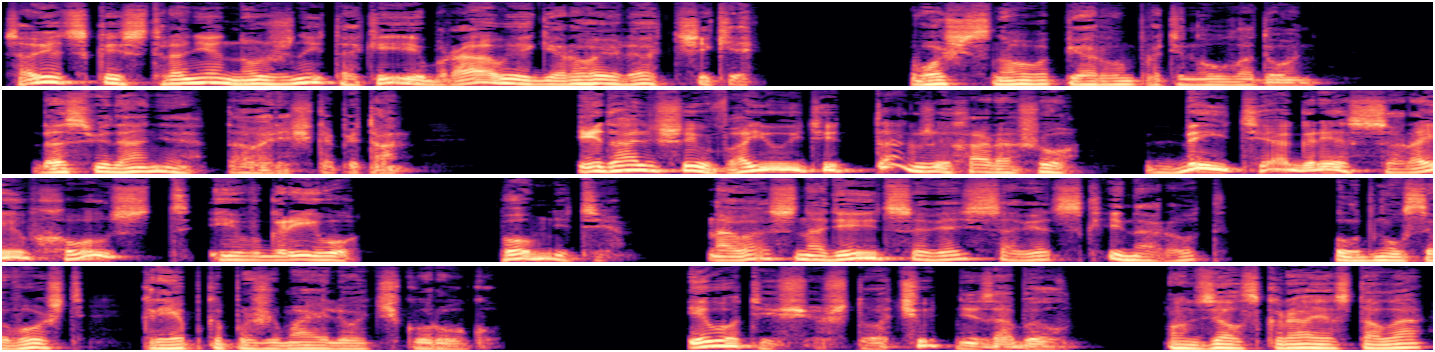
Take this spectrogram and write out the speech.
Советской стране нужны такие бравые герои-летчики». Вождь снова первым протянул ладонь. «До свидания, товарищ капитан». И дальше воюйте так же хорошо. Бейте агрессора и в хвост, и в гриву. Помните, на вас надеется весь советский народ, — улыбнулся вождь, крепко пожимая летчику руку. И вот еще что, чуть не забыл. Он взял с края стола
